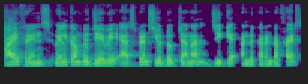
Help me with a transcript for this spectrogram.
Hi friends welcome to JV aspirants YouTube channel GK and current affairs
